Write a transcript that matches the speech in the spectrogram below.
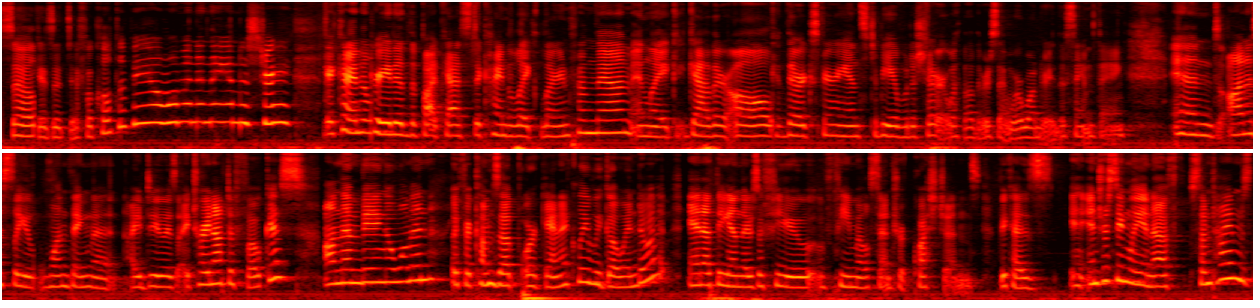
so is it difficult to be a woman in the industry? I kind of created the podcast to kind of like learn from them and like gather all their experience to be able to share it with others that were wondering the same thing. And honestly, one thing that I do is I try not to focus on them being a woman. If it comes up organically, we go into it. And at the end, there's a few female centric questions because interestingly enough, sometimes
